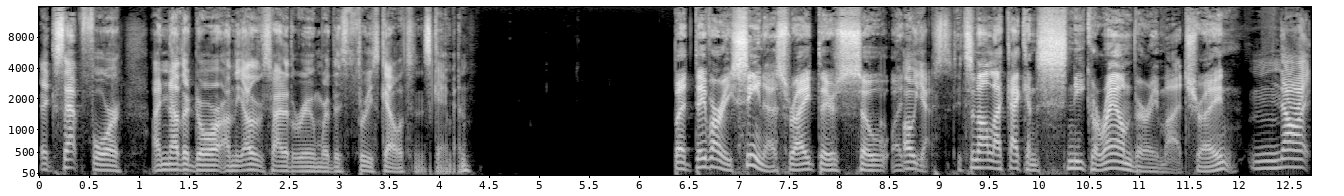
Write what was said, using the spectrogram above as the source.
except for another door on the other side of the room where the three skeletons came in. But they've already seen us, right? There's so. Oh yes, It's not like I can sneak around very much, right? not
